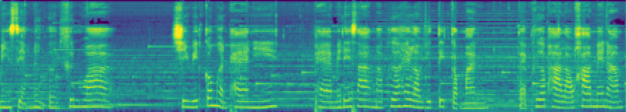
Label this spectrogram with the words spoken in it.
มีเสียงหนึ่งเอ่ยขึ้นว่า ชีวิตก็เหมือนแพนี้ พไม่ได้สร้างมาเพื่อให้เรายึดติดกับมัน แต่เพื่อพาเราข้ามแม่น้ำไป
